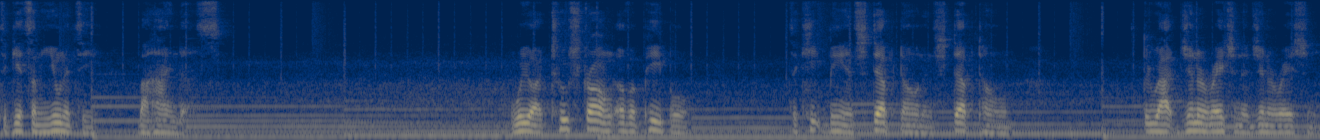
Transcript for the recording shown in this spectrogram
to get some unity behind us. We are too strong of a people to keep being stepped on and stepped on throughout generation to generation.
